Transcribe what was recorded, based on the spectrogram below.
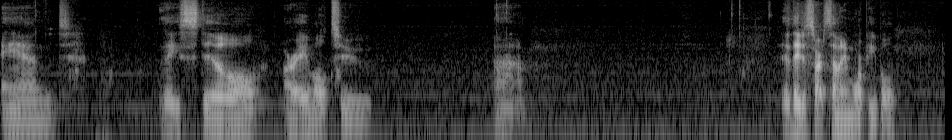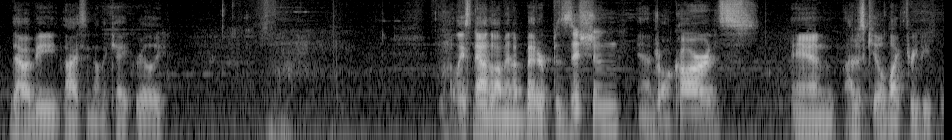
and they still are able to um, if they just start summoning more people, that would be the icing on the cake, really. At least now, though, I'm in a better position and draw cards, and I just killed like three people.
